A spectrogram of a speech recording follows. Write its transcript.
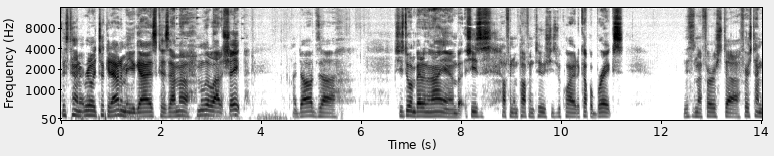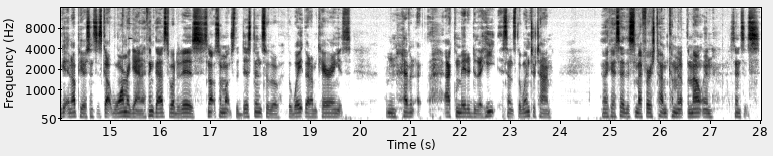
This time it really took it out of me, you guys, because I'm, uh, I'm a little out of shape. My dog's, uh, she's doing better than I am, but she's huffing and puffing too. She's required a couple breaks. This is my first uh, first time getting up here since it's got warm again. I think that's what it is. It's not so much the distance or the, the weight that I'm carrying. It's I haven't acclimated to the heat since the winter time like I said, this is my first time coming up the mountain since it's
